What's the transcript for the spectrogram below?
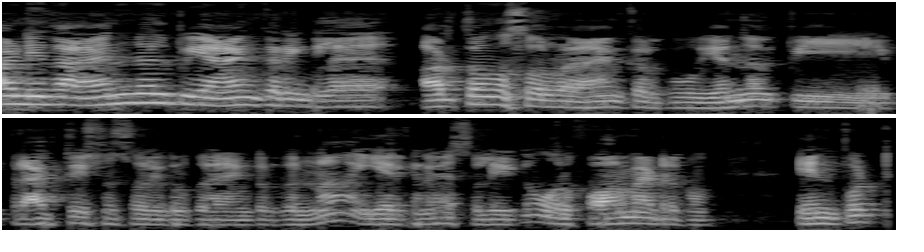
அண்ட் இந்த என்எல்பி ஆங்கரிங்கில் அடுத்தவங்க சொல்கிற ஆங்கருக்கும் என்எல்பி ப்ராக்டிஷனர் சொல்லிக் கொடுக்குற ஆங்கருக்குன்னா ஏற்கனவே சொல்லியிருக்கோம் ஒரு ஃபார்மேட் இருக்கும். இன்புட்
